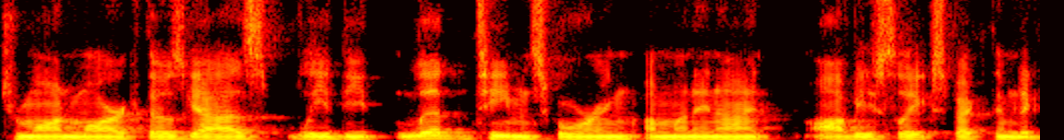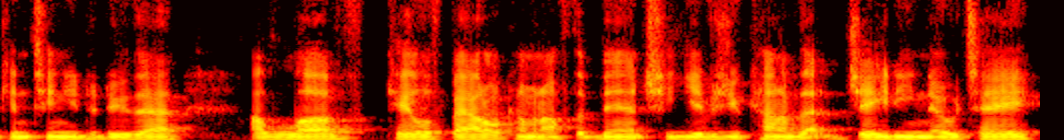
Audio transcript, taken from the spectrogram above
Tramon Mark, those guys lead the led the team in scoring on Monday night. Obviously, expect them to continue to do that. I love Khalif Battle coming off the bench. He gives you kind of that JD Notae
